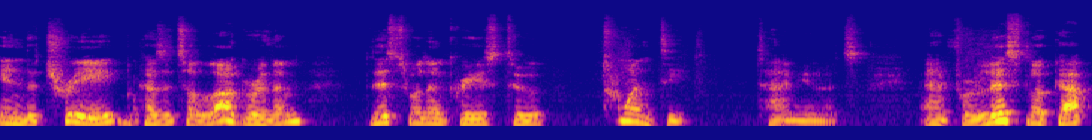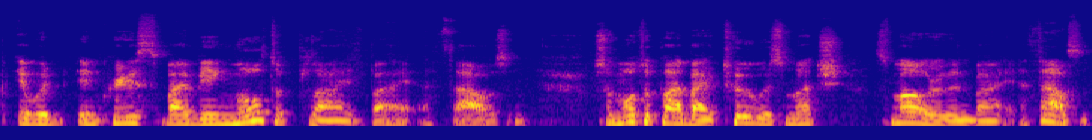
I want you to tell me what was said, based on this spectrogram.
in the tree, because it's a logarithm, this will increase to 20 time units. And for list lookup, it would increase by being multiplied by a thousand. So multiplied by 2 is much smaller than by a thousand.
